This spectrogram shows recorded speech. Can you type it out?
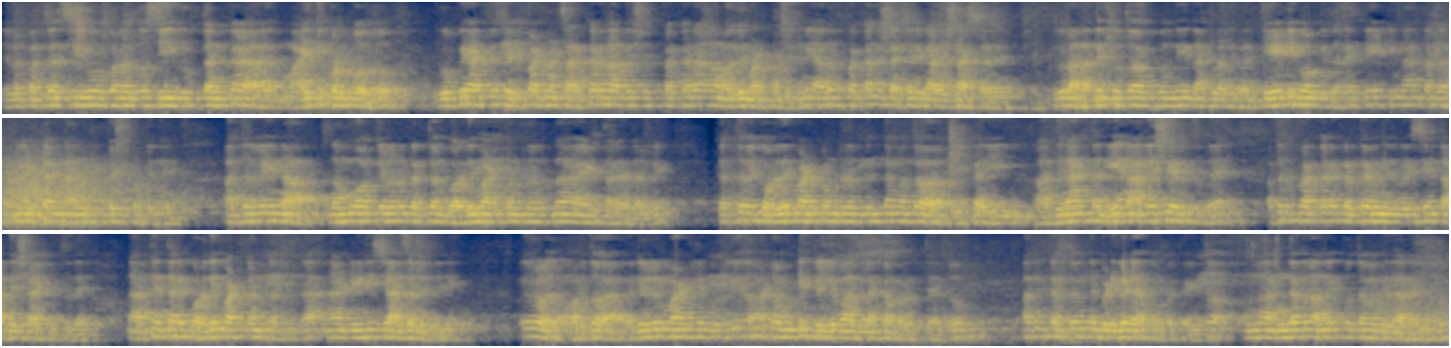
ಜಿಲ್ಲಾ ಪಂಚಾಯತ್ ಸಿ ಬರೋದು ಸಿ ಗ್ರೂಪ್ ತನಕ ಮಾಹಿತಿ ಕೊಡ್ಬೋದು. ಗ್ರೂಪ್ ಆಫೀಸ್ ಡಿಪಾರ್ಟ್ಮೆಂಟ್ ಸರ್ಕಾರದ ಆದೇಶದ ಪ್ರಕಾರ ನಾವು ವರದಿ ಮಾಡ್ಕೊಂಡಿದ್ದೀನಿ ಅದ್ರ ಪ್ರಕಾರ ಕಚೇರಿಗೆ ಆದೇಶ ಆಗ್ತದೆ. ಇವರು ಅನಧಿಕೃತವಾಗಿ ಬಂದು ದಾಖಲಾತಿ ಕೇಟಿಗೆ ಹೋಗಿದ್ದಾರೆ. ಕೇಟಿ ನಾನು ತಗೊಂಡು ಟೈಮ್ ನಾನು ರಿಕ್ವೆಸ್ಟ್ ಕೊಟ್ಟಿದ್ದೀನಿ. ಅದರಲ್ಲಿ ನಮ್ಮ ಕೆಲವರು ಕರ್ತವ್ಯ ವರದಿ ಮಾಡ್ಕೊಂಡಿರೋದನ್ನ ಹೇಳ್ತಾರೆ ಅದರಲ್ಲಿ. ಕರ್ತವ್ಯಕ್ಕೆ ವರದಿ ಮಾಡ್ಕೊಂಡಿರೋದ್ರಿಂದ ಮತ್ತು ಈ ಆ ದಿನಾಂಕ ಏನು ಆದೇಶ ಇರ್ತದೆ, ಅದ್ರ ಪ್ರಕಾರ ಕರ್ತವ್ಯ ನಿರ್ವಹಿಸಿ ಅಂತ ಆದೇಶ ಆಗಿರ್ತದೆ. ನಾನು ಹತ್ತನೇ ತಾರೀಕು ವರದಿ ಮಾಡ್ಕೊಂಡಿರೋದ್ರಿಂದ ನಾನು ಡಿ ಡಿ ಚಾರ್ಜಲ್ಲಿ ಇದ್ದೀನಿ. ಇವರು ರಿಲೀವ್ ಮಾಡಲಿ ಇದು ಆಟೋಮೆಟಿಕ್ ರಿಲೀವ್ ಆದ ಲೆಕ್ಕ ಬರುತ್ತೆ ಅದು. ಅದನ್ನು ಕರ್ತವ್ಯದಿಂದ ಬಿಡುಗಡೆ ಆಗಬೇಕಾಗಿತ್ತು. ಹಂಗಾದ್ರೆ ಅನಧಿಕೃತವಾಗಿದ್ದಾರೆ ಇವರು.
